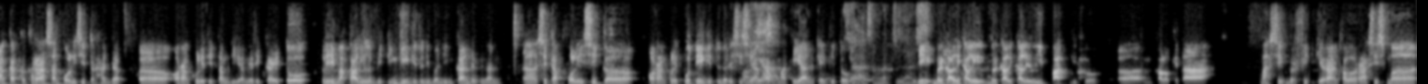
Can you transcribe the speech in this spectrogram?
angka kekerasan polisi terhadap uh, orang kulit hitam di Amerika itu lima kali lebih tinggi gitu dibandingkan dengan uh, sikap polisi ke orang kulit putih gitu dari sisi oh, angka iya. kematian kayak gitu. Iya, sangat jelas. Jadi berkali-kali berkali-kali lipat gitu um, kalau kita masih berpikiran kalau rasisme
